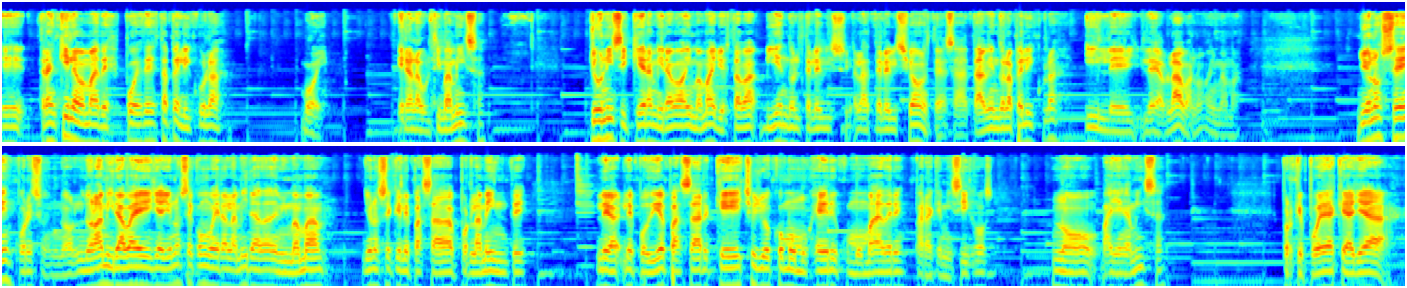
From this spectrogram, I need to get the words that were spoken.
eh, tranquila mamá, después de esta película voy. Era la última misa. Yo ni siquiera miraba a mi mamá, yo estaba viendo el la televisión, o sea, estaba viendo la película y le, le hablaba ¿no? a mi mamá. Yo no sé, por eso no, no la miraba ella, yo no sé cómo era la mirada de mi mamá, yo no sé qué le pasaba por la mente le, podía pasar, qué he hecho yo como mujer, como madre, para que mis hijos no vayan a misa. Porque puede que haya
